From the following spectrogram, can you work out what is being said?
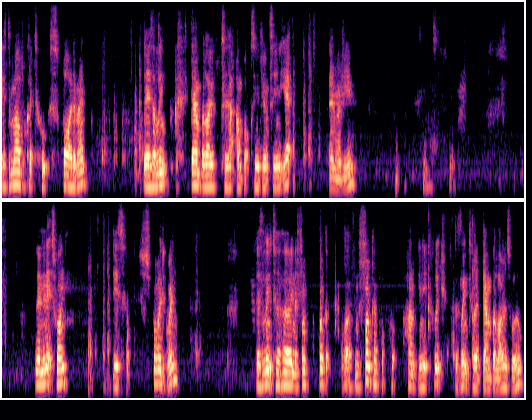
is the Marvel Collectible Spider-Man. There's a link down below to that unboxing if you haven't seen it yet, and review. Then the next one is Spider-Gwen. There's a link to her in the Fun Funko, I've it from Funko Pop Hunt in Ipswich. There's a link to her down below as well.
